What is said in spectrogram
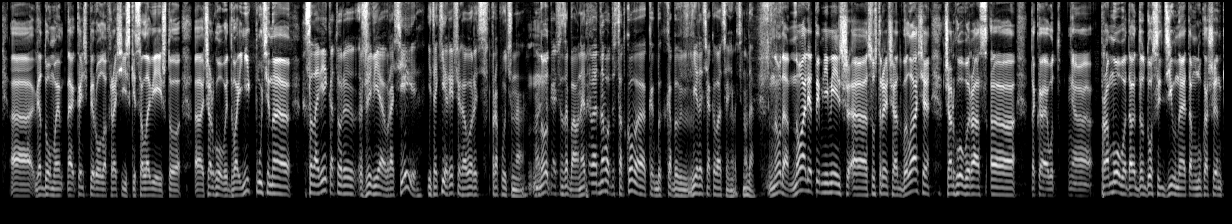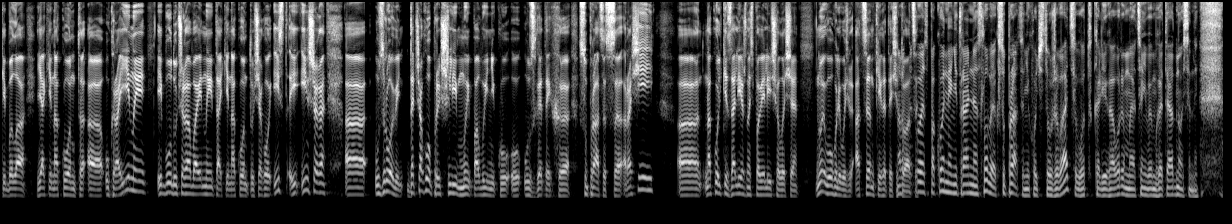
вядомы канспіролог расійскі салавей что чарговы двойнік Путина салавей который жыве в России і такія рэчы гаворыць про Путина но ну, конечно забавно. Этого одного дастаткова как бы как бы ведаць як ацэньваць Ну да. Ну да. Ну але тым не менш сустрэча адбылася. Чарговы раз такая вот прамова да, да досыць дзіўная там лукашэнкі была як і наконт Украіны і будучага войны так і наконт усяго іст і іншага. Узровень. Да чаго прыйшлі мы по выніку з гэтых супрацы з Росіяй наколькі залежнасць павялічылася. Ну івогуле вось ацэнкі гэтай сітуацыі. спакойнае нейтральное слово як супраца не хочется ўжываць. Вот калі гаворым мы ацэньваем гэтыя адносіны.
